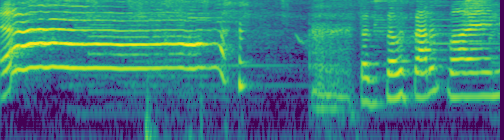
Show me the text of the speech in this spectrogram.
Ah! That's so satisfying.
